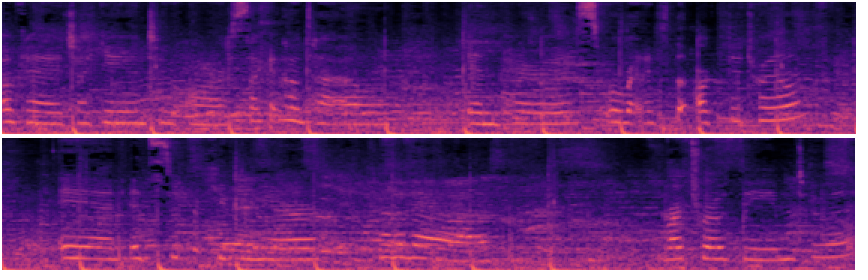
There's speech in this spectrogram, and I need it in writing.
Okay, checking into our second hotel in Paris. We're right next to the Arc de Triomphe, and it's super cute in here. Kind of a retro theme to it.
